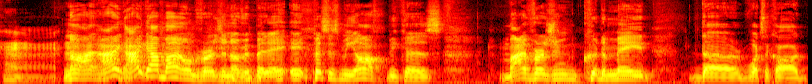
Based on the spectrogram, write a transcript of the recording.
hmm. No, I, I I got my own version of it, but it, it pisses me off because my version could have made the what's it called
